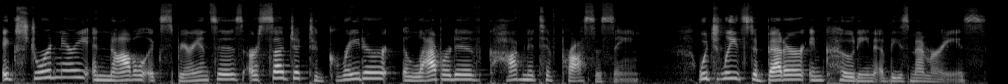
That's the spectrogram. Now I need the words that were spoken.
Extraordinary and novel experiences are subject to greater elaborative cognitive processing, which leads to better encoding of these memories.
